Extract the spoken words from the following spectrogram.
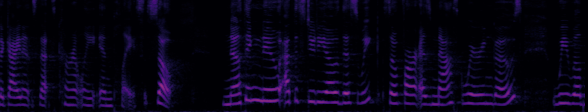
the guidance that's currently in place. So Nothing new at the studio this week so far as mask wearing goes. We will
